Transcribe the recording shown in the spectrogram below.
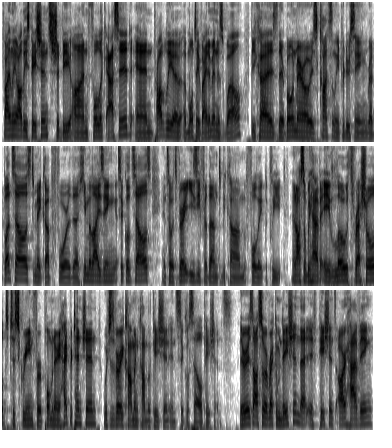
Finally, all these patients should be on folic acid and probably a, a, multivitamin as well, because their bone marrow is constantly producing red blood cells to make up for the hemolyzing sickled cells. And so it's very easy for them to become folate deplete. And also, we have a low threshold to screen for pulmonary hypertension, which is a very common complication in sickle cell patients. There is also a recommendation that if patients are having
